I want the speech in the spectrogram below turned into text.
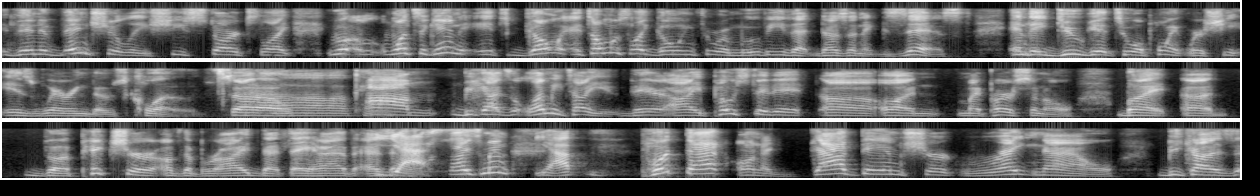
Then eventually she starts like well, once again it's going it's almost like going through a movie that doesn't exist and they do get to a point where she is wearing those clothes so oh, okay. um because let me tell you there i posted it uh on my personal but uh the picture of the bride that they have as Yes. advertisement Yep. put that on a goddamn shirt right now because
